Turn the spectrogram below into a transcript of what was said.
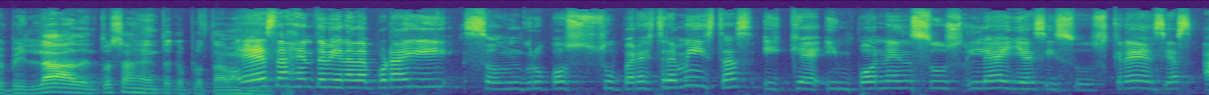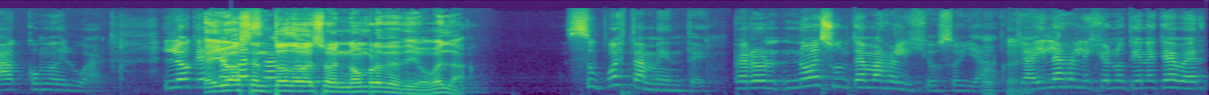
eh, Bin Laden, toda esa gente que explotaban. esa gente viene de por ahí, son grupos súper extremistas y que imponen sus leyes y sus creencias a como de lugar. Lo que Ellos hacen todo eso en nombre de Dios, ¿verdad? Supuestamente, pero no es un tema religioso ya. Ok. Ya ahí la religión no tiene que ver,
